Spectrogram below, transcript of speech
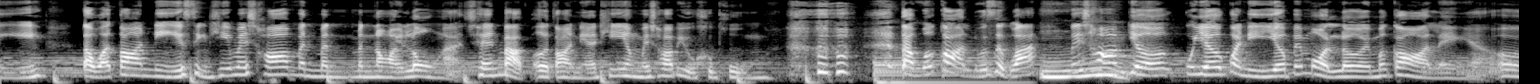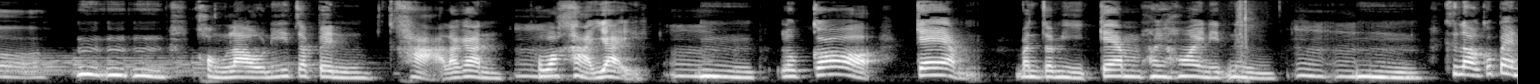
นี้ แต่ว่าตอนนี้สิ่งที่ไม่ชอบมันมันมันน้อยลงอะ่ะ เช่นแบบเออตอนเนี้ยที่ยังไม่ชอบอยู่คือพุง แต่เมื่อก่อนรู้สึกว่าไม่ชอบเยอะกูเยอะกว่านี้ เยอะไปหมดเลยเมื่อก่อนอะไรอย่างเงี้ยเออ อืมอืมอืมของเรานี่จะเป็นขาละกันอืมเพราะว่าขาใหญ่ อืมอืมแล้วก็แก้ม มันจะมีแก้มห้อยๆ นิดนึงอืมอืมอืมคือเราก็เป็น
